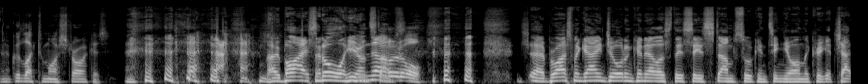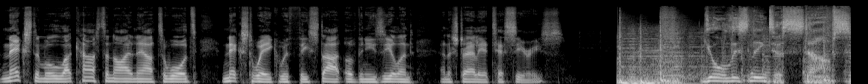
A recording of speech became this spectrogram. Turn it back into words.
and good luck to my strikers. no bias at all here on Not Stumps. at all. uh, Bryce McGain, Jordan Kounelis, this is Stumps. We'll continue on the cricket chat next and we'll uh, cast an eye now towards next week with the start of the New Zealand and Australia Test Series. You're listening to Stumps,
